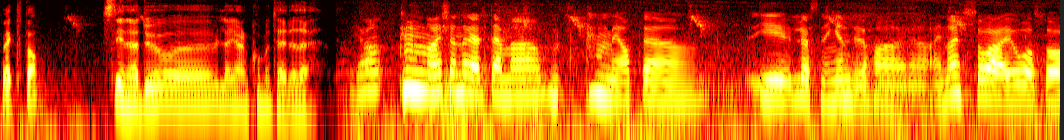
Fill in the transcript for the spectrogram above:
knekk da. Stine, du eh, vil jeg gjerne kommentere det. Ja, nei, generelt det med, med at uh, i løsningen du har, Einar, så er jo også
